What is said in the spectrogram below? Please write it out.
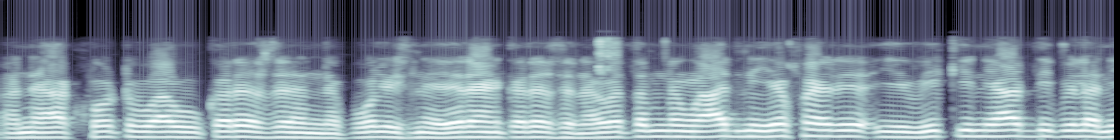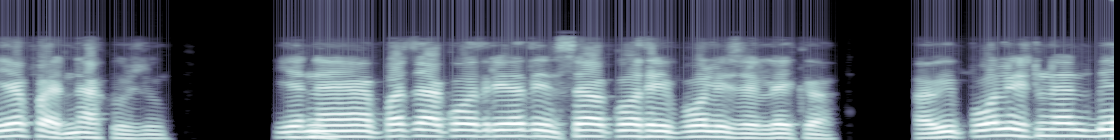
અને આ ખોટું આવું કરે છે ને પોલીસને હેરાન કરે છે ને. હવે તમને હું આજની એફઆઈઆર વિકીની આઠ દી પેલાની એફઆઈઆર નાખું છું. એને પચાસ કોથરી હતી ને છ કોથરી પોલીસે લખ્યા. હવે પોલીસ ને બે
